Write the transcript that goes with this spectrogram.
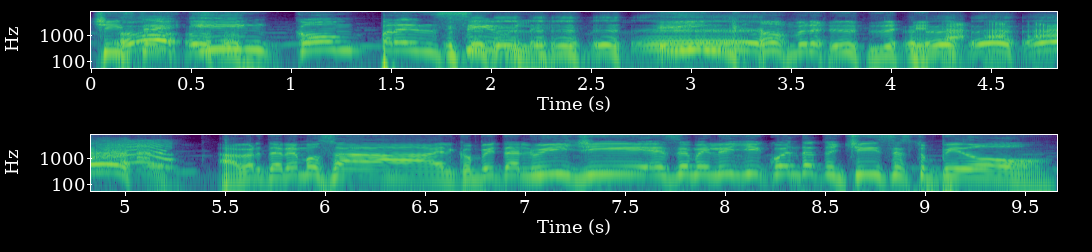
Chiste incomprensible. Incomprensible. A ver, tenemos a el compita Luigi. Ese mi Luigi, cuenta tu chiste, estúpido.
